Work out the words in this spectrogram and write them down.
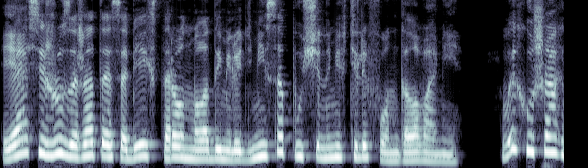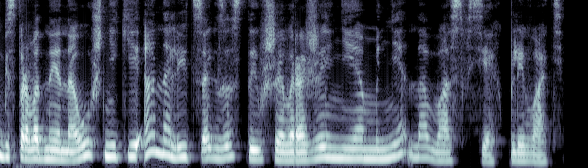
Я сижу, зажатая с обеих сторон молодыми людьми с опущенными в телефон головами. В их ушах беспроводные наушники, а на лицах застывшее выражение «мне на вас всех плевать».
